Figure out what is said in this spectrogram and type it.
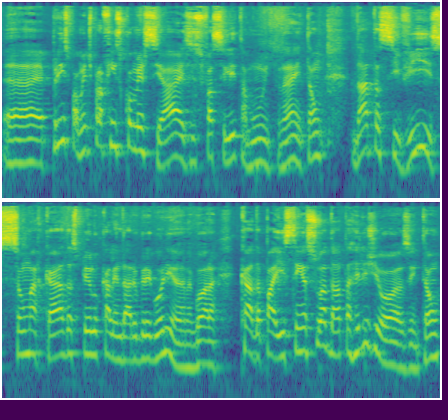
É, principalmente para fins comerciais, isso facilita muito. Né? Então, datas civis são marcadas pelo calendário gregoriano. Agora, cada país tem a sua data religiosa, então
